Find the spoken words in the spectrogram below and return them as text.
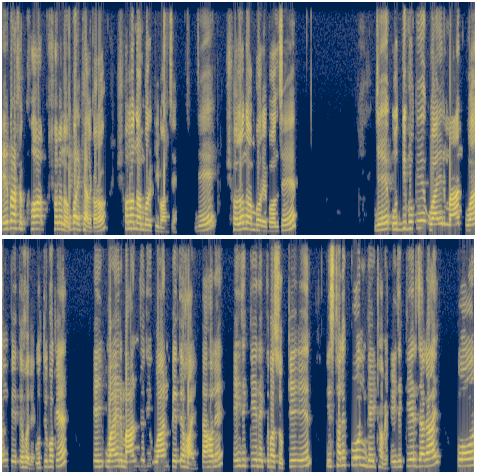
এরপর আসো খ, ষোলো নম্বর। খেয়াল করো, ষোলো নম্বর কি বলছে? যে ষোলো নম্বরে বলছে যে উদ্দীপকে ওয়াই এর মান ওয়ান পেতে হলে, উদ্দীপকে এই ওয়াই এর মান যদি ওয়ান পেতে হয়, তাহলে এই যে কে দেখতে পাচ্ছ কে এর স্থলে কোন গেট হবে? এই যে কে এর জায়গায় কোন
